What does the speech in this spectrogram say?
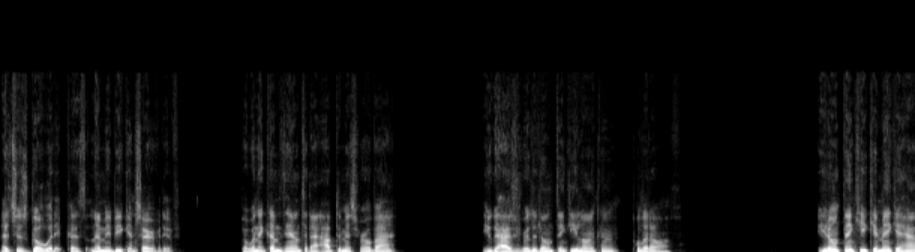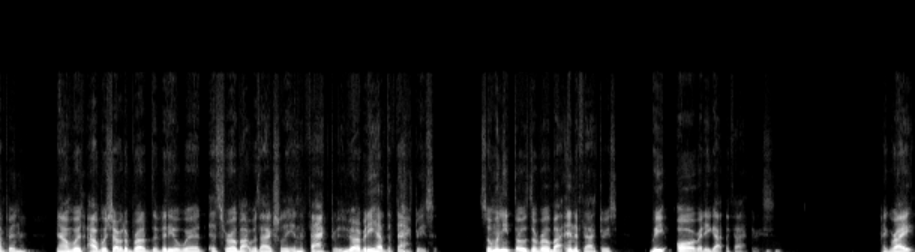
let's just go with it because let me be conservative. But when it comes down to that Optimus robot, you guys really don't think Elon can pull it off? You don't think he can make it happen? Now, I wish I, wish I would have brought up the video where this robot was actually in the factory. We already have the factories. So when he throws the robot in the factories, we already got the factories. Like, right?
